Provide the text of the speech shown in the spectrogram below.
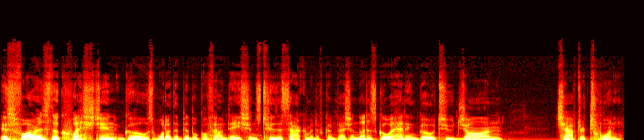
As far as the question goes, what are the biblical foundations to the sacrament of confession? Let us go ahead and go to John chapter 20.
